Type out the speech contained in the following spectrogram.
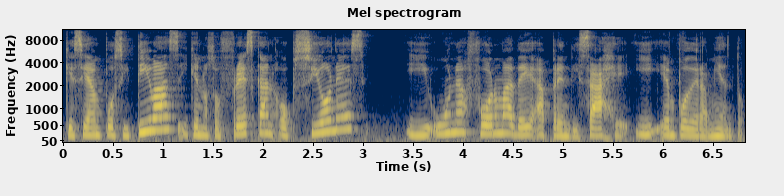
que sean positivas y que nos ofrezcan opciones y una forma de aprendizaje y empoderamiento.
